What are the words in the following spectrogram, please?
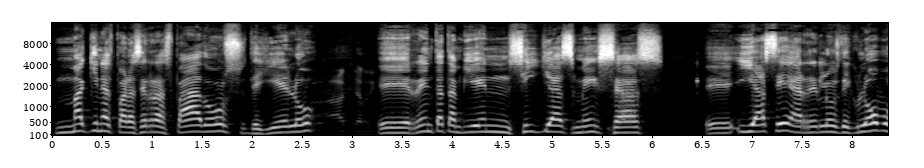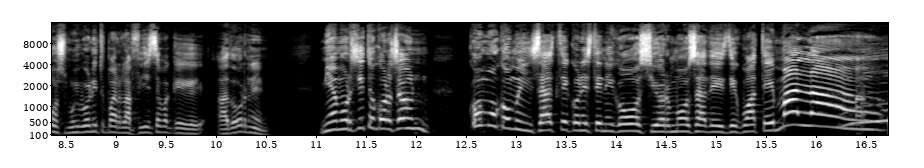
máquinas para hacer raspados de hielo. Eh, renta también sillas, mesas eh, y hace arreglos de globos muy bonito para la fiesta para que adornen. Mi amorcito corazón, ¿cómo comenzaste con este negocio hermosa desde Guatemala?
